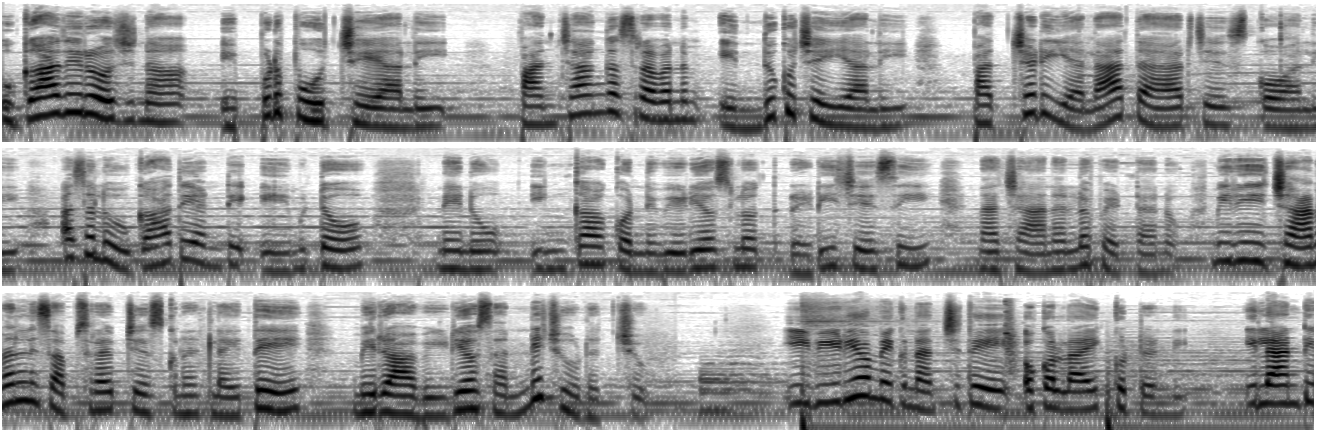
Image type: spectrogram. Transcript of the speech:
ఉగాది రోజున ఎప్పుడు పూజ చేయాలి? పంచాంగ శ్రవణం ఎందుకు చేయాలి? పచ్చడి ఎలా తయారు చేసుకోవాలి? అసలు ఉగాది అంటే ఏమిటో నేను ఇంకా కొన్ని వీడియోస్లో రెడీ చేసి నా ఛానల్లో పెట్టాను. మీరు ఈ ఛానల్ని సబ్స్క్రైబ్ చేసుకున్నట్లయితే మీరు ఆ వీడియోస్ అన్నీ చూడొచ్చు. ఈ వీడియో మీకు నచ్చితే ఒక లైక్ కొట్టండి. ఇలాంటి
